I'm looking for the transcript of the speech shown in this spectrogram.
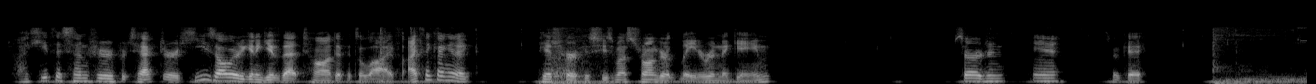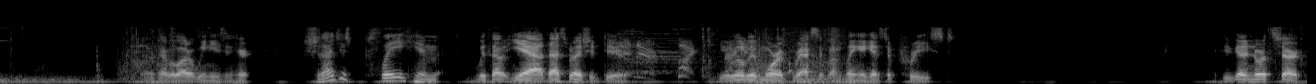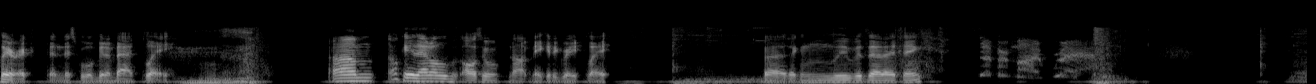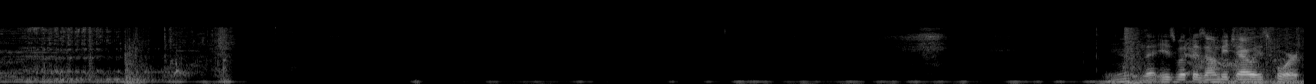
Do I keep the Sunfury Protector? He's already going to give that taunt if it's alive. I think I'm going pitch her because she's much stronger later in the game. Sergeant, eh, it's okay. I don't have a lot of weenies in here. Should I just play him without... Yeah, that's what I should do. Be a little bit more aggressive. I'm playing against a priest. If he's got a Northshire Cleric, then this will have been a bad play. Um, okay, that'll also not make it a great play. But I can live with that, I think. Sever my wrath. Yeah, that is what the zombie chow is for.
